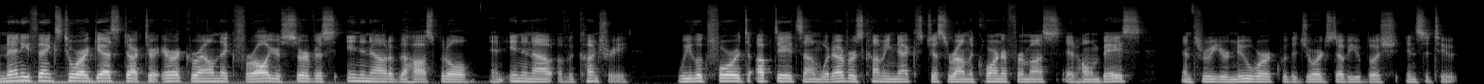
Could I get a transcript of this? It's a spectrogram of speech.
Many thanks to our guest, Dr. Eric Goralnick, for all your service in and out of the hospital and in and out of the country. We look forward to updates on whatever's coming next just around the corner from us at home base and through your new work with the George W. Bush Institute.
